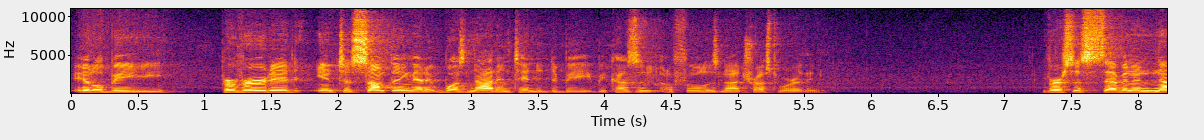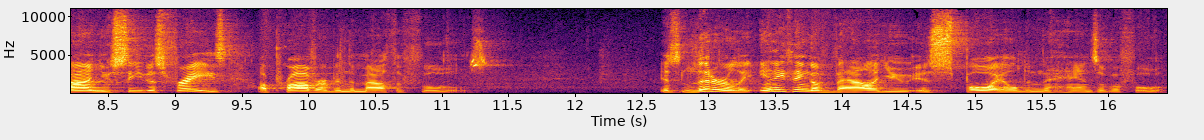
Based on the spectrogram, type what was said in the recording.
it'll be perverted into something that it was not intended to be because a fool is not trustworthy. Verses 7 and 9, you see this phrase, a proverb in the mouth of fools. It's literally anything of value is spoiled in the hands of a fool.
